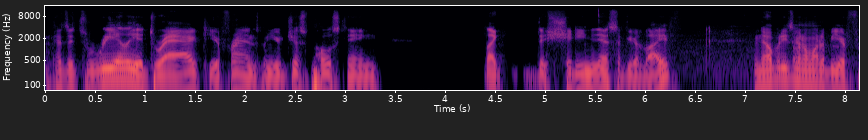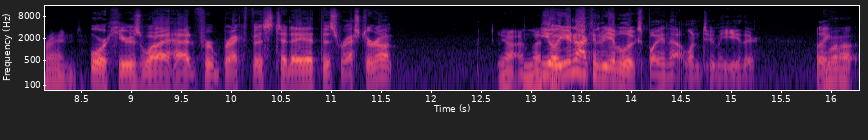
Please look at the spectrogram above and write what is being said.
because it's really a drag to your friends when you're just posting like the shittiness of your life. Nobody's going to want to be your friend. Or here's what I had for breakfast today at this restaurant. Yeah unless Yo, it's- you're not going to be able to explain that one to me either. Like, well,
